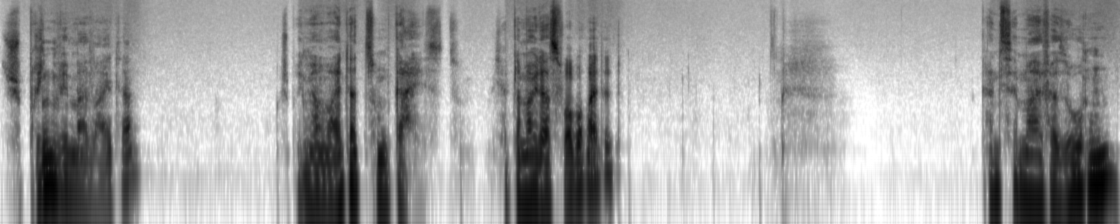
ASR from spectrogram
Springen wir mal weiter. Springen wir mal weiter zum Geist. Ich habe da mal wieder was vorbereitet. Kannst ja mal versuchen,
